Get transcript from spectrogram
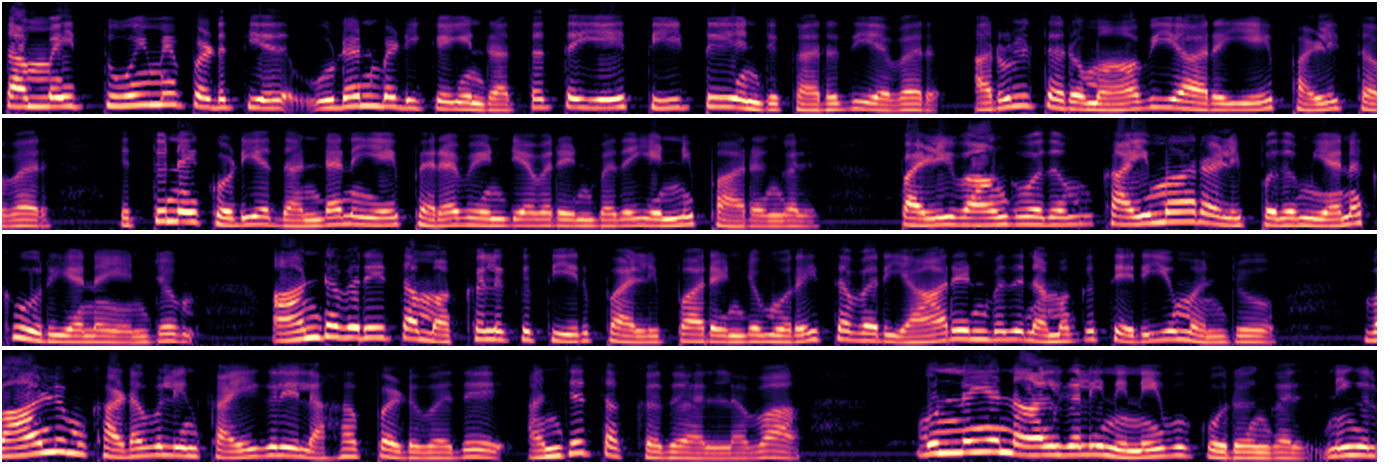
தம்மை தூய்மைப்படுத்திய உடன்படிக்கையின் இரத்தத்தையே தீட்டு என்று கருதியவர். அருள் தரும் ஆவியாரையே பழித்தவர். எத்துணை கொடிய தண்டனையை பெற வேண்டியவர் என்பதை எண்ணி பாருங்கள். பழி வாங்குவதும் கைமாறளிப்பதும் எனக்கு உரியன என்றும் ஆண்டவரே தம் மக்களுக்கு தீர்ப்பு அளிப்பார் என்று உரைத்தவர் யார் என்பது நமக்கு தெரியும் அன்றோ. வாழும் கடவுளின் கைகளில் அகப்படுவது அஞ்சத்தக்கது அல்லவா? முன்னைய நாள்களை நினைவு கூறுங்கள். நீங்கள்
